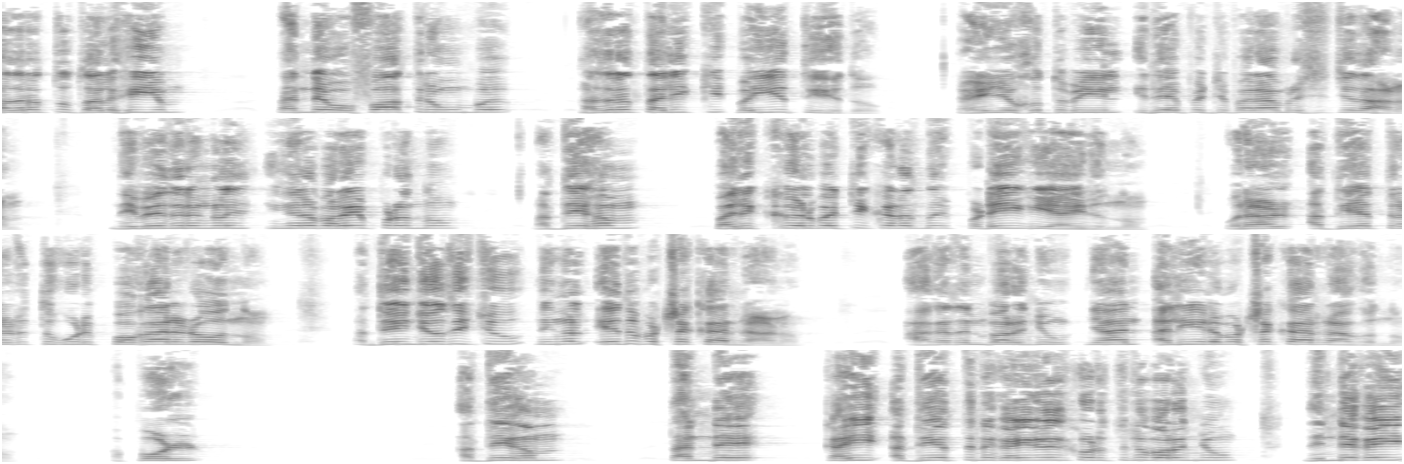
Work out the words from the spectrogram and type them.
ഹസരത്ത് തൽഹയും തന്റെ വഫാത്തിനു മുമ്പ് ഹസരത്ത് അലിക്ക് ബയ്യത്ത് ചെയ്തു. കഴിഞ്ഞ ഖുത്തുബയിൽ ഇതേപ്പറ്റി പരാമർശിച്ചതാണ്. നിവേദനങ്ങളിൽ ഇങ്ങനെ പറയപ്പെടുന്നു അദ്ദേഹം പരിക്കുകൾ പറ്റിക്കിടന്ന് പിടയുകയായിരുന്നു. ഒരാൾ അദ്ദേഹത്തിനടുത്തു കൂടി പോകാനിട അദ്ദേഹം ചോദിച്ചു നിങ്ങൾ ഏത് പക്ഷക്കാരനാണ്? ആഗതൻ പറഞ്ഞു ഞാൻ അലിയുടെ പക്ഷക്കാരനാകുന്നു. അപ്പോൾ അദ്ദേഹം തന്റെ കൈ അദ്ദേഹത്തിന്റെ കൈകളിൽ കൊടുത്തിട്ട് പറഞ്ഞു നിന്റെ കൈ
